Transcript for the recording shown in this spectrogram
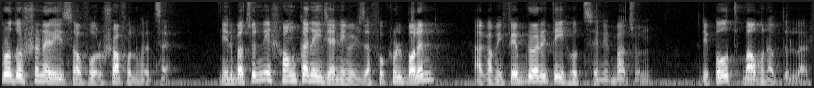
প্রদর্শনের এই সফর সফল হয়েছে। নির্বাচন নিয়ে শঙ্কা নেই জানিয়ে মির্জা ফখরুল বলেন, আগামী ফেব্রুয়ারিতেই হচ্ছে নির্বাচন। রিপোর্ট মামুন আবদুল্লার।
